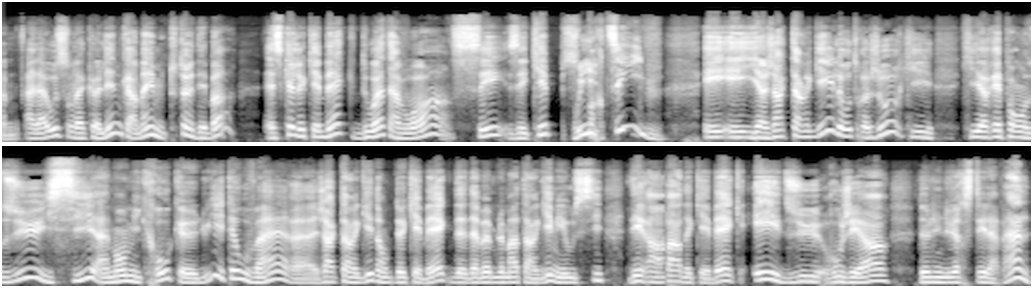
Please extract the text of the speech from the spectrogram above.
à, à la hausse sur la colline, quand même, tout un débat. Est-ce que le Québec doit avoir ses équipes sportives? Et et il y a Jacques Tanguay, l'autre jour, qui, qui a répondu ici, à mon micro, que lui était ouvert. Jacques Tanguay, donc de Québec, d'ameublement Tanguay, mais aussi des remparts de Québec et du Rouge et Or de l'Université Laval.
